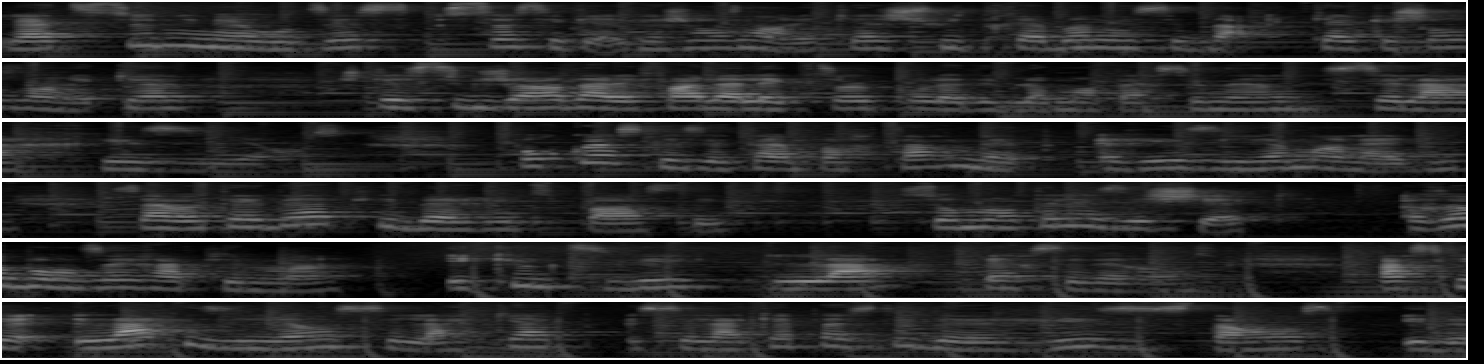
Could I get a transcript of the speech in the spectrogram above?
L'attitude numéro 10, ça c'est quelque chose dans lequel je suis très bonne et c'est quelque chose dans lequel je te suggère d'aller faire de la lecture pour le développement personnel, c'est la résilience. Pourquoi est-ce que c'est important d'être résilient dans la vie? Ça va t'aider à te libérer du passé, surmonter les échecs, rebondir rapidement et cultiver la persévérance. Parce que la résilience, c'est la, cap la capacité de résistance et de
